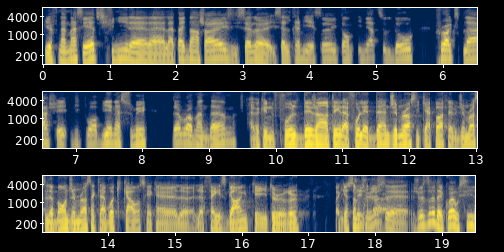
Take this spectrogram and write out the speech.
Puis là, finalement, c'est Edge qui finit la, la- la tête dans la chaise. Il scelle, euh, il scelle très bien ça. Il tombe inerte sur le dos. Frog splash et victoire bien assumée de Rob Van Dam. Avec une foule déjantée, la foule est dedans. Jim Ross, il capote. Le- Jim Ross, c'est le bon Jim Ross avec la voix qui casse, avec euh, le, le face gagne, puis qu'il est heureux. Fait que Tu ça me sais, je, veux juste, euh, je veux juste dire de quoi aussi. Il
